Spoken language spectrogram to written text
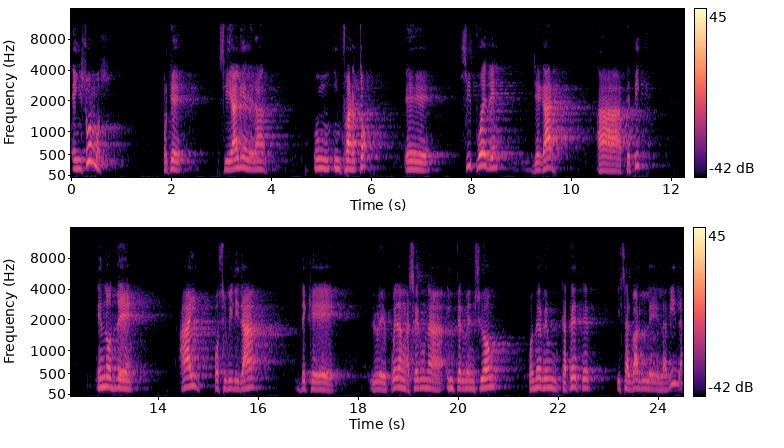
e insumos, porque si alguien le da un infarto, eh, sí puede llegar a Tepic, en donde hay posibilidad de que le puedan hacer una intervención, ponerle un catéter y salvarle la vida.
